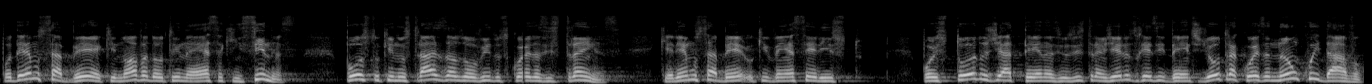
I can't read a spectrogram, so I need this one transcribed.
Poderemos saber que nova doutrina é essa que ensinas? Posto que nos trazes aos ouvidos coisas estranhas, queremos saber o que vem a ser isto. Pois todos de Atenas e os estrangeiros residentes de outra coisa não cuidavam,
